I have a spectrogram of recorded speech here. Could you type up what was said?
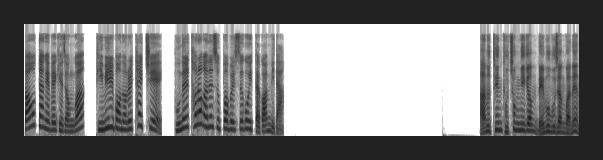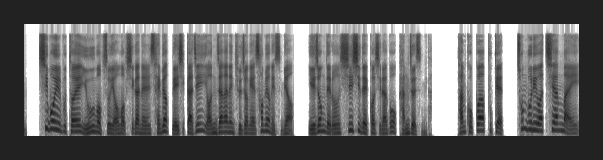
빠오땅 앱의 계정과 비밀번호를 탈취해 돈을 털어가는 수법을 쓰고 있다고 합니다. 아누틴 부총리 겸 내무부 장관은 15일부터의 유흥업소 영업시간을 새벽 4시까지 연장하는 규정에 서명했으며 예정대로 실시될 것이라고 강조했습니다. 방콕과 푸켓, 촌부리와 치앙마이,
